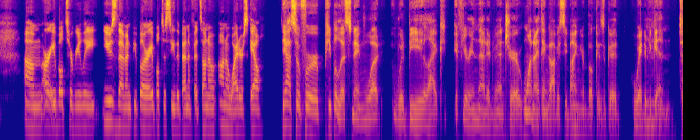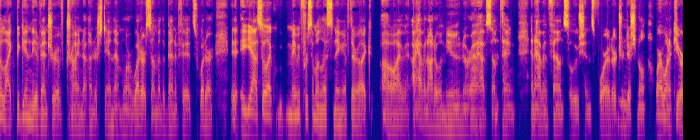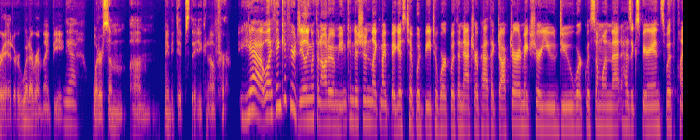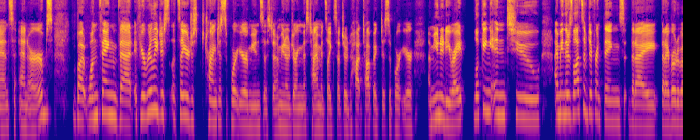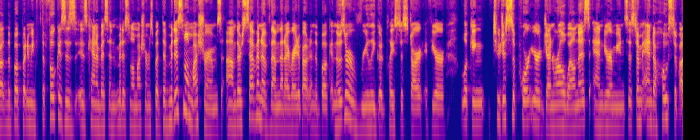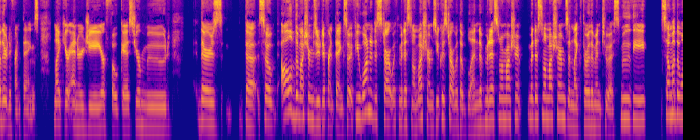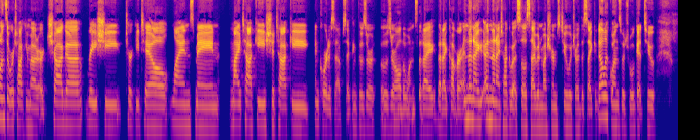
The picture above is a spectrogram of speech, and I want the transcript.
um, are able to really use them and people are able to see the benefits on a on a wider scale yeah. So for people listening, what would be like if you're in that adventure? One, I think obviously buying your book is a good way to mm-hmm. begin to like begin the adventure of trying to understand that more what are some of the benefits what are yeah so like maybe for someone listening if they're like oh i, I have an autoimmune or i have something and I haven't found solutions for it or mm-hmm. traditional or i want to cure it or whatever it might be yeah what are some um, maybe tips that you can offer yeah, well, I think if you're dealing with an autoimmune condition, like my biggest tip would be to work with a naturopathic doctor and make sure you do work with someone that has experience with plants and herbs. But one thing that, if you're really just, let's say you're just trying to support your immune system, you know, during this time, it's like such a hot topic to support your immunity, right? looking into i mean there's lots of different things that i that i wrote about in the book but i mean the focus is is cannabis and medicinal mushrooms but the medicinal mushrooms um, there's seven of them that i write about in the book and those are a really good place to start if you're looking to just support your general wellness and your immune system and a host of other different things like your energy your focus your mood there's the so all of the mushrooms do different things. So if you wanted to start with medicinal mushrooms, you could start with a blend of medicinal mushroom medicinal mushrooms and like throw them into a smoothie. Some of the ones that we're talking about are chaga, reishi, turkey tail, lion's mane, maitake, shiitake, and cordyceps. I think those are those are all the mm. ones that I that I cover. And then I and then I talk about psilocybin mushrooms too, which are the psychedelic ones, which we'll get to.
